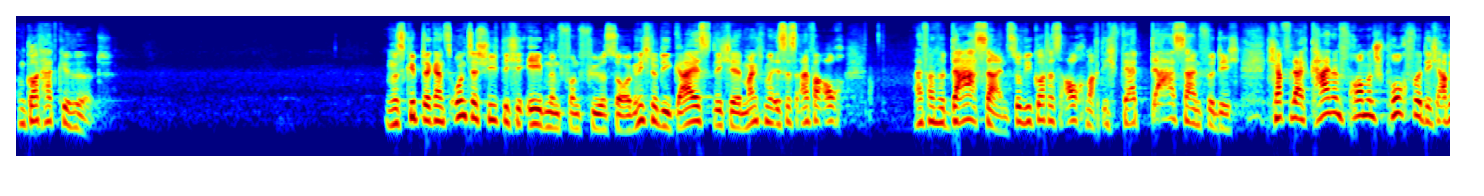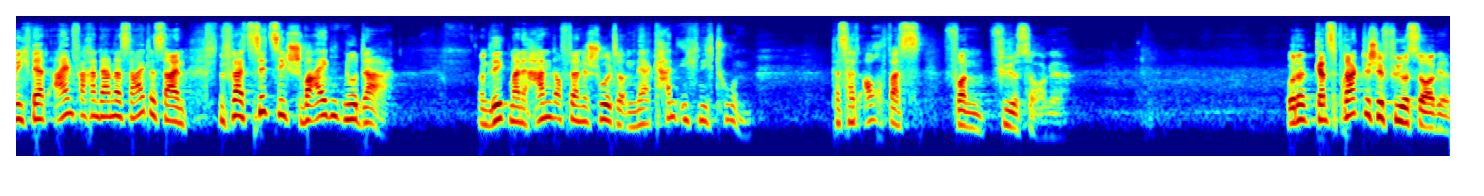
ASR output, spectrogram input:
Und Gott hat gehört. Und es gibt da ganz unterschiedliche Ebenen von Fürsorge. Nicht nur die geistliche, manchmal ist es einfach auch einfach nur da sein, so wie Gott es auch macht. Ich werde da sein für dich. Ich habe vielleicht keinen frommen Spruch für dich, aber ich werde einfach an deiner Seite sein. Und vielleicht sitze ich schweigend nur da und leg meine Hand auf deine Schulter und mehr kann ich nicht tun. Das hat auch was von Fürsorge. Oder ganz praktische Fürsorge.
